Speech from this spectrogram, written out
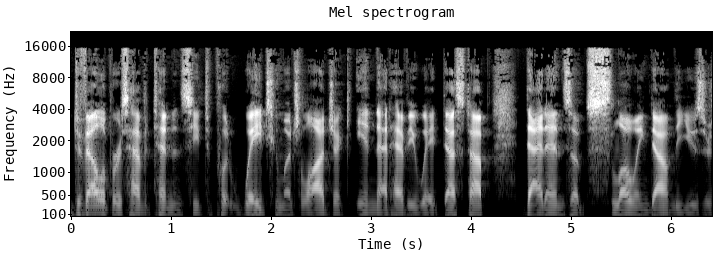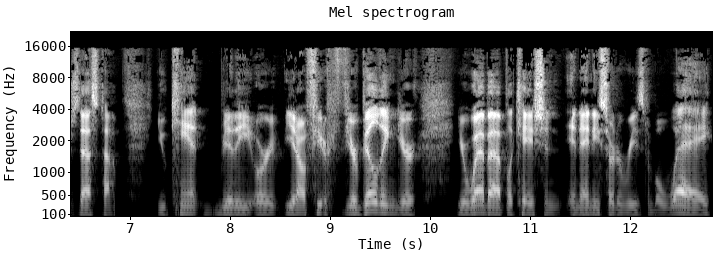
developers have a tendency to put way too much logic in that heavyweight desktop that ends up slowing down the user's desktop. You can't really or you know if you're if you're building your your web application in any sort of reasonable way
